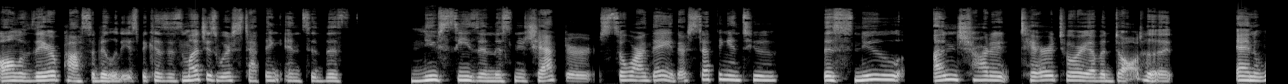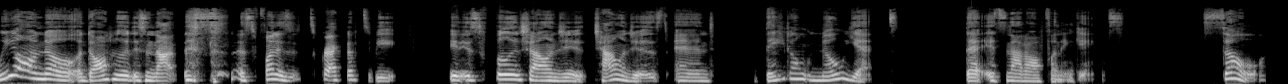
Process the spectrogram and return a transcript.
all of their possibilities. Because as much as we're stepping into this new season, this new chapter, so are they. They're stepping into this new uncharted territory of adulthood. And we all know adulthood is not as, fun as it's cracked up to be. It is full of challenges, challenges, and they don't know yet that it's not all fun and games. So,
